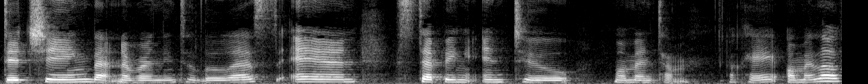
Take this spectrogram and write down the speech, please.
ditching that never ending to do list and stepping into momentum. Okay, all my love.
